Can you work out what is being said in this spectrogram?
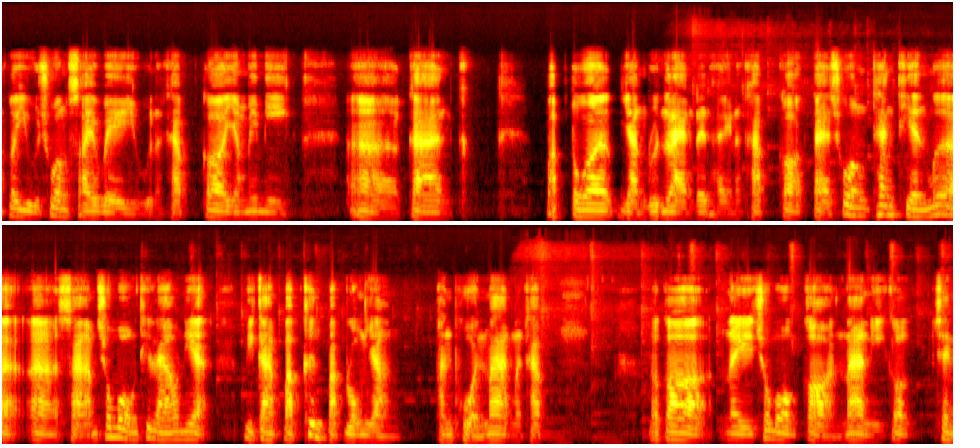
ำก็อยู่ช่วงไซด์เวย์อยู่นะครับ ก็ยังไม่มีการ ปรับตัวอย่างรุนแรงใดๆนะครับ ก็แต่ช่วงแท่งเทียนเมื่ออสามชั่วโมงที่แล้วเนี่ยมีการปรับขึ้นปรับลงอย่างผันผวนมากนะครับ แล้วก็ในชั่วโมงก่อนหน้านี้ก็เช่น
